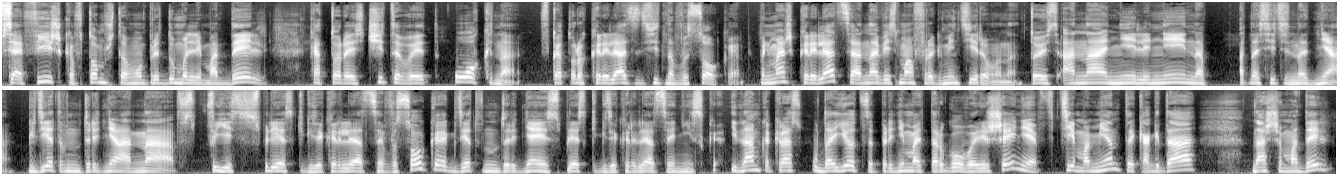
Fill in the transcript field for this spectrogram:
вся фишка в том, что мы придумали модель, которая считывает окна, в которых корреляция действительно высокая. Понимаешь, корреляция, она весьма фрагментирована. То есть она не линейна относительно дня. Где-то внутри дня она есть всплески, где корреляция высокая, где-то внутри дня есть всплески, где корреляция низкая. И нам как раз удается принимать торговые решения в те моменты, когда наша модель,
